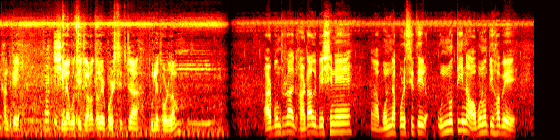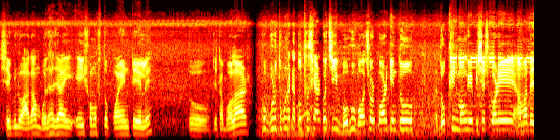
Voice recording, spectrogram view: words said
এখান থেকে শিলাবতী জলতলের পরিস্থিতিটা তুলে ধরলাম। আর বন্ধুরা ঘাটাল বেসিনে বন্যা পরিস্থিতির উন্নতি না অবনতি হবে সেগুলো আগাম বোঝা যায়। এই সমস্ত পয়েন্টে এলে তো যেটা বলার, খুব গুরুত্বপূর্ণ একটা তথ্য শেয়ার করছি। বহু বছর পর কিন্তু দক্ষিণবঙ্গে, বিশেষ করে আমাদের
